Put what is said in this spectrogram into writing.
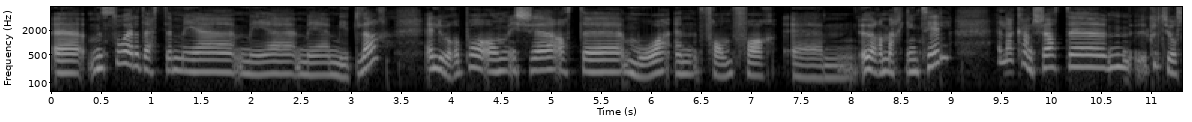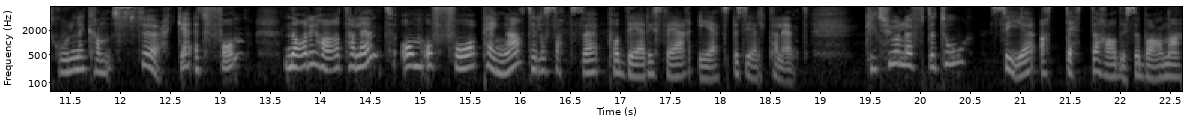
Eh, men så er det dette med, med, med midler. Jeg lurer på om ikke at det må en form for eh, øremerking til. Eller kanskje at eh, kulturskolene kan søke et fond når de har et talent, om å få penger til å satse på det de ser er et spesielt talent. Kulturløftet 2 sier at dette har disse barna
